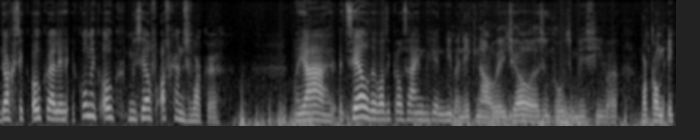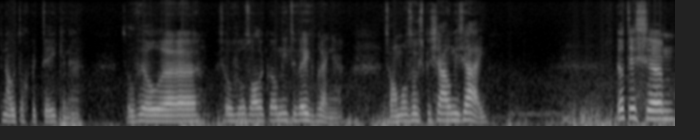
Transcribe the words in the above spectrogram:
dacht ik ook wel, kon ik ook mezelf af gaan zwakken. Maar ja, hetzelfde wat ik al zei in het begin. Wie ben ik nou, weet je wel? Dat is een grote missie. Wat, kan ik nou toch betekenen? Zoveel, uh, zoveel zal ik wel niet teweeg brengen. Het zal allemaal zo speciaal niet zijn. Dat is um,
